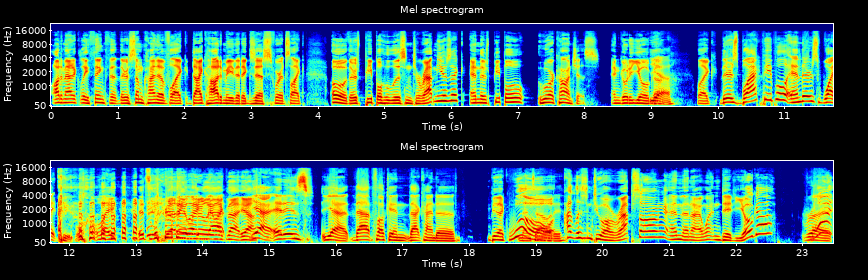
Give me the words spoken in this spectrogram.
automatically think that there's some kind of like dichotomy that exists where it's like, oh, there's people who listen to rap music and there's people who are conscious and go to yoga. yeah, Like, there's black people and there's white people. like it's literally, they're like, literally that. like that, yeah. yeah, it is. Yeah, that fucking that kind of be like, whoa, Mentality. I listened to a rap song and then I went and did yoga. right.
